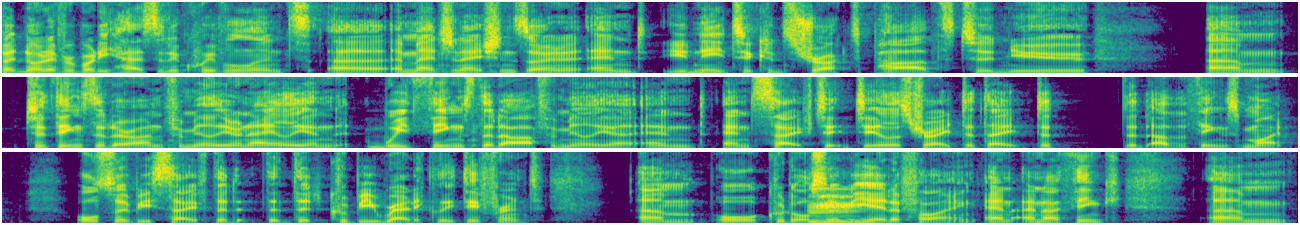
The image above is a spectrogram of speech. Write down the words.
but not everybody has an equivalent uh, imagination zone, and you need to construct paths to new um, to things that are unfamiliar and alien with things that are familiar and and safe to, to illustrate that they that, that other things might also be safe that that, that could be radically different um, or could also mm. be hmm. edifying and and I think um,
